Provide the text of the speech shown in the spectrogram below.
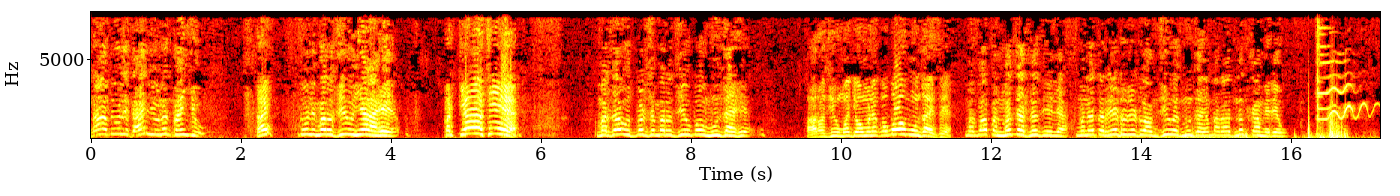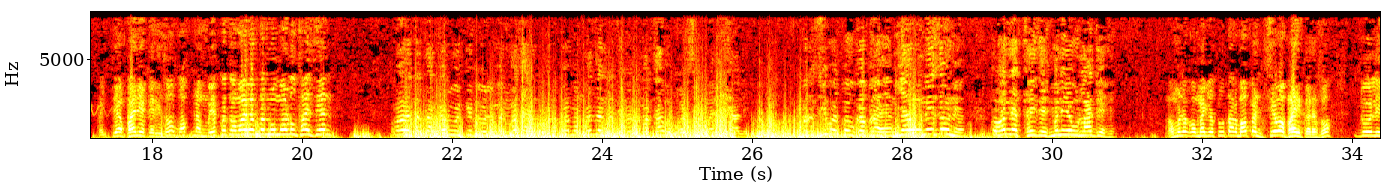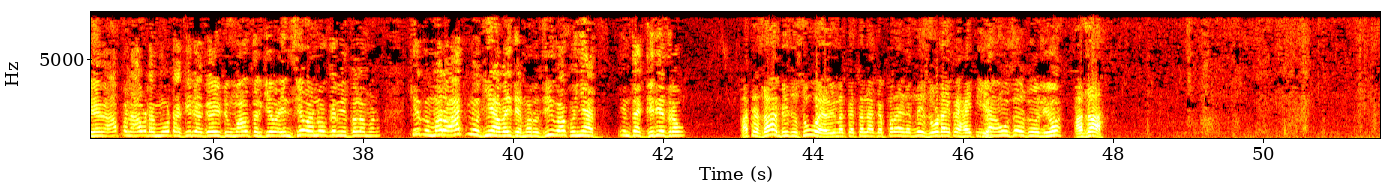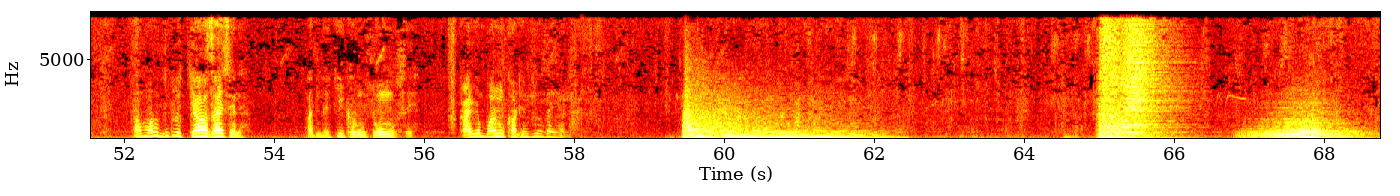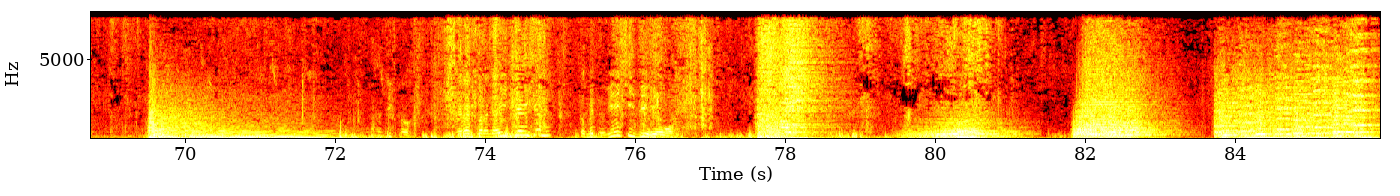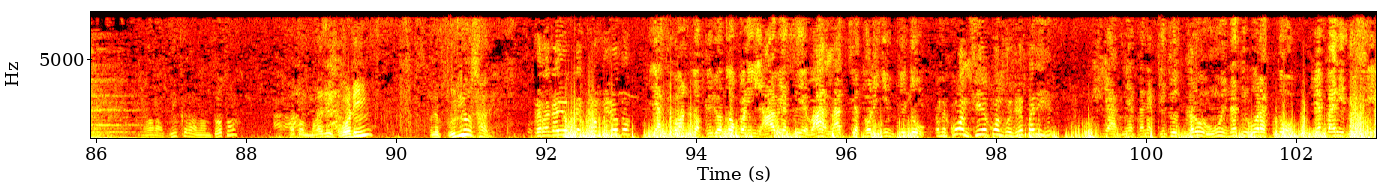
ના ડોલી ધાર્યું નથી ભાંગ્યું. હે? ડોલી મારો જીવ અહીંયા હે? પણ ક્યાં છે? મારે જવું જ પડશે મારો જીવ બહુ મૂંઝાય છે તારો જીવ મજો હમણે કો બહુ મૂંઝાય છે. મારા બાપાને મજા જ નથી એલ્યા મને તો રેડું રેડું આમ જીવ જ મૂંઝાય. મારા આજ નથી કામે રહેવું. તે ભારે કરી છો બાપના એક તો વાવેતરનું મોડું થાય છે ને. મારે તો ત્યાં કરવું કીધું એટલે મને મજા બાપાને મજા નથી એટલે મારે જવું જ પડશે. મારે નહીં હાલે. મારો જીવ જ બહુ ગભરાય અને ત્યાં હું નહીં જાઉં ને તો અન્ય જ થઈ જાય મને એવું લાગે છે. હમણે કહો મજો તું તારા બાપા સેવા ભાર કરે છો? ડોલી હે આપણને આવડા મોટા કર્યા ગઈઢું માવતર કેવાય એની સેવા ન કરવી ભલામણ. તો મારો આત્મો જ્યાં વહી દે મારો જીવ આખો ત્યાં એમ થાય ઘીરે જ રહું. હા તે જા બીજું શું હોય? હવે એમાં તને કઈ પરાયણ નહીં જોડાય કઈ હાકી ના હું જાઉં ડોલી હો. હા જા. આ મારો દીકરો ક્યાં જાય છે ને? આજ નક્કી કરવું જોવું છે. કાયમ બાનું કાઢીને ગયો જાય ને? દીકરો ગરજ બરજ આવી જાય છે ને તો બધું વેચી દે એવો મારા દીકરા નામ જોતો આ તો મારી ઘોડી અને ભૂલ્યો સારી. ઘરા ગયો કે ફોન કર્યો તો? ફોન તો કર્યો તો પણ આવે છે વાર લાગશે થોડી એમ કીધું. તમે કોણ છે કોણ કોઈ વેપારી છે? એટલે મેં તને કીધું ખરું હું નથી ઓળખતો. વેપારી થશે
